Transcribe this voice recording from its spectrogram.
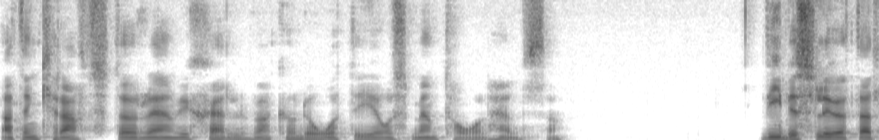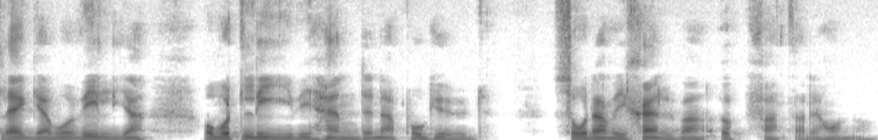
att en kraft större än vi själva kunde återge oss mental hälsa. Vi beslöt att lägga vår vilja och vårt liv i händerna på Gud, sådan vi själva uppfattade honom.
